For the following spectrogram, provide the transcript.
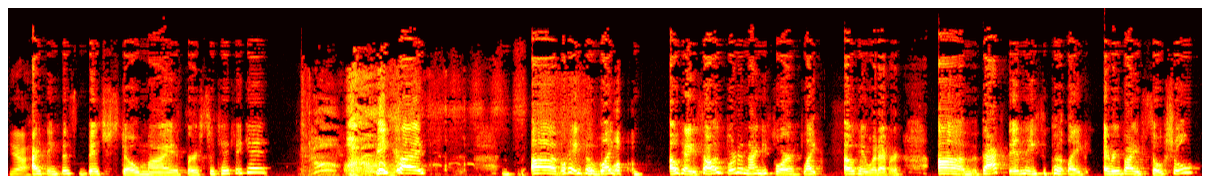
Yeah. I think this bitch stole my birth certificate because, um, okay, so like, okay, so I was born in '94. Like, okay, whatever. Um, back then they used to put like everybody's social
